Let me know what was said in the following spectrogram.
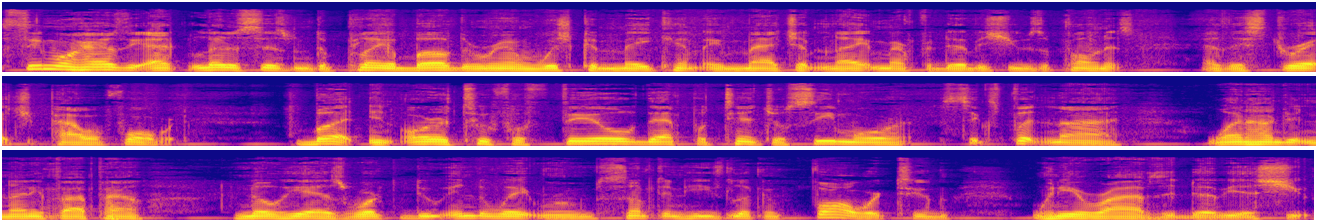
Seymour has the athleticism to play above the rim, which could make him a matchup nightmare for WSU's opponents as a stretch power forward. But in order to fulfill that potential, Seymour, six foot nine, 195 pounds, know he has work to do in the weight room, something he's looking forward to when he arrives at WSU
